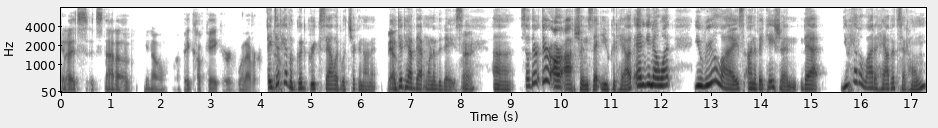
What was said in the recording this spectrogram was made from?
you know it's it's not a you know a big cupcake or whatever they did know? have a good Greek salad with chicken on it. yeah I did have that one of the days. all right Uh, so there there are options that you could have, and you know what? You realize on a vacation that you have a lot of habits at home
